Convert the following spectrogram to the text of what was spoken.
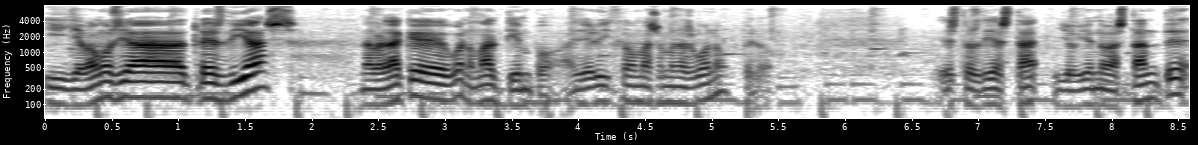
Y llevamos ya tres días. La verdad que, bueno, mal tiempo. Ayer hizo más o menos bueno, pero estos días está lloviendo bastante,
